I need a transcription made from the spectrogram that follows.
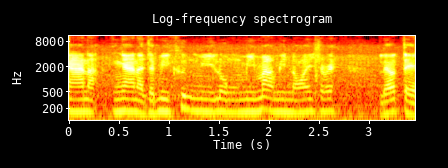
งานอะงานอาจจะมีขึ้นมีลงมีมากมีน้อยใช่ไหมแล้วแต่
